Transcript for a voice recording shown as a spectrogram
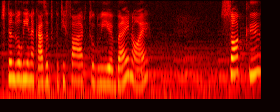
Estando ali na casa de Potifar, tudo ia bem, não é? Só que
